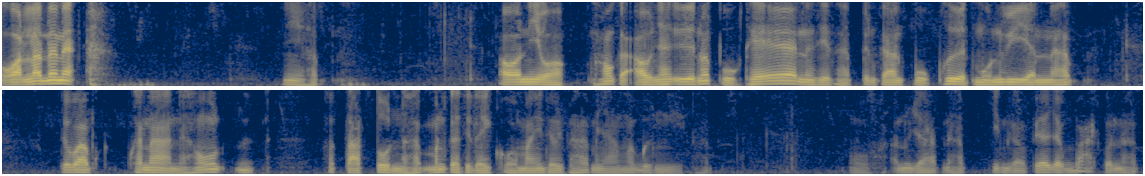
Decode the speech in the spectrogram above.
ก่อนแล้วนั่นแหละ นี่ครับ เอาอันนี้ออกเขาก็เอาอย่างอื่นมาปลูกแทนนั่นสินะครับเป็นการปลูกพืชหมุนเวียนนะครับ แต่ว่าขนาดเนี่ยเขาเขาตัดต้นนะครับ มันก็จะได้กอไม้เดี๋ยวพาไปยางมาเบิ่งอีกนครับโอ้อนุญาตนะครับ กินกาแฟจากบาทก่อนนะครับ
